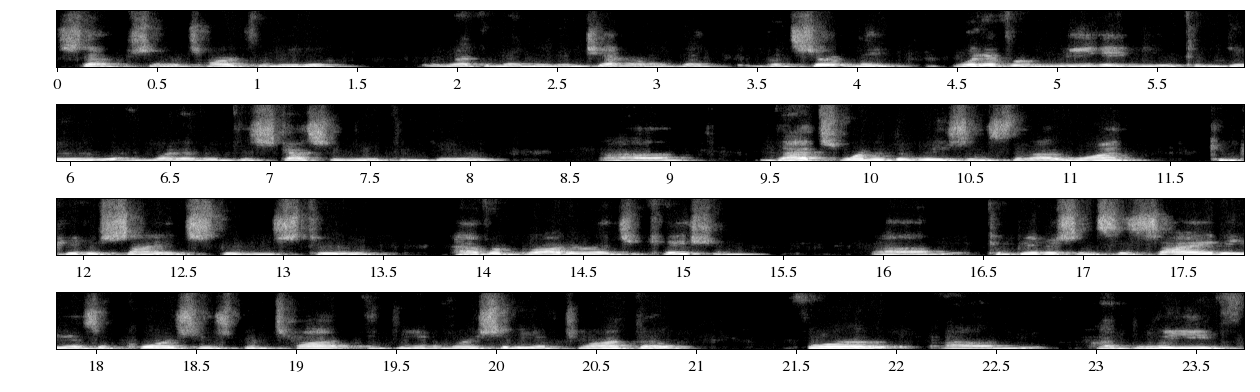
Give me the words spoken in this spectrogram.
steps. So it's hard for me to recommend it in general but but certainly whatever reading you can do and whatever discussing you can do uh, that's one of the reasons that I want computer science students to have a broader education. Um, Computers in Society as a course has been taught at the University of Toronto for, um, I believe,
